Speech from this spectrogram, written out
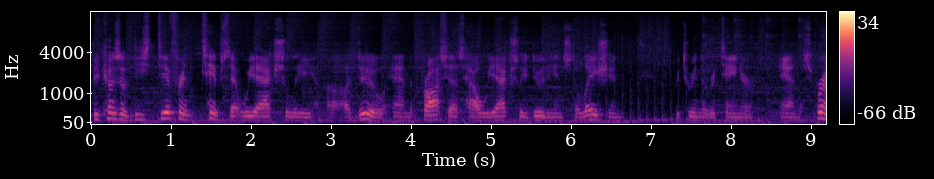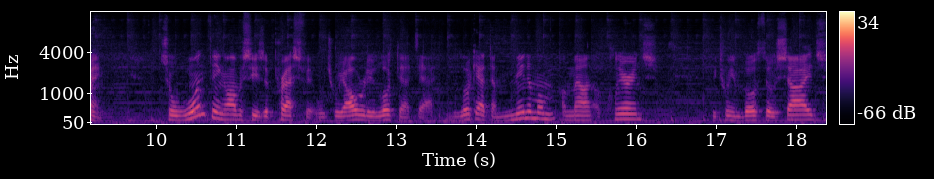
because of these different tips that we actually uh, do and the process how we actually do the installation between the retainer and the spring. So one thing obviously is a press fit, which we already looked at that. You look at the minimum amount of clearance between both those sides,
